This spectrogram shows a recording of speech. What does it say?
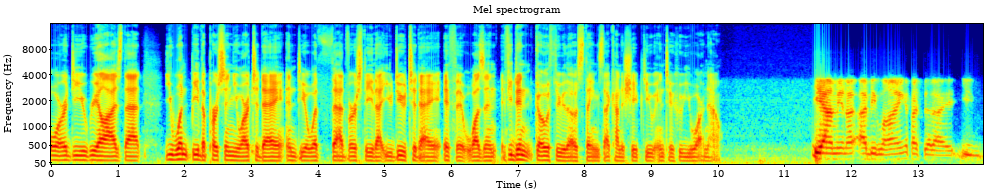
or do you realize that you wouldn't be the person you are today and deal with the adversity that you do today if it wasn't, if you didn't go through those things that kind of shaped you into who you are now? Yeah, I mean, I, would be lying if I said I you,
